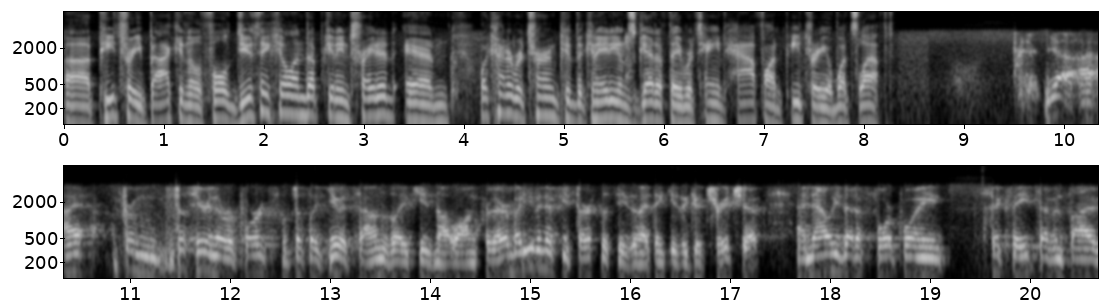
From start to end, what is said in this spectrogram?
uh, Petry back into the fold. Do you think he'll end up getting traded? And what kind of return could the Canadiens get if they retained half on Petrie of what's left? Yeah, I from just hearing the reports, just like you, it sounds like he's not long for there. But even if he starts the season, I think he's a good trade chip. And now he's at a four point six eight seven five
